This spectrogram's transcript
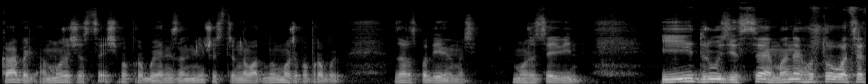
кабель, а може зараз це ще попробую. Я не знаю, мені щось стремнувато. Ну, може попробую. Зараз подивимось. Може це він. І, друзі, все, в мене готова ця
